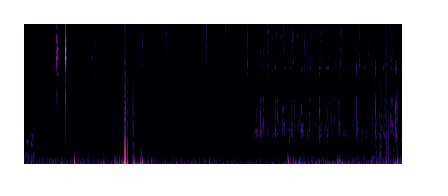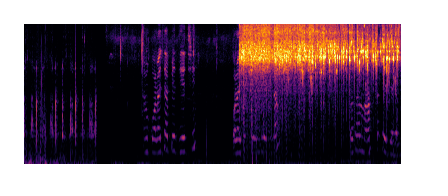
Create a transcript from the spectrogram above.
জিরে আমি কড়াই চাপিয়ে দিয়েছি কড়াই তেল দিয়ে দিলাম প্রথমে মাছটা ভেজে নেব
